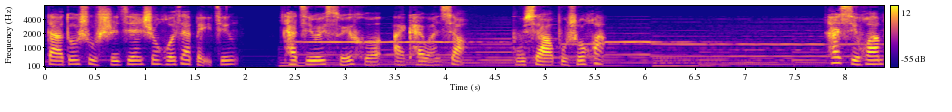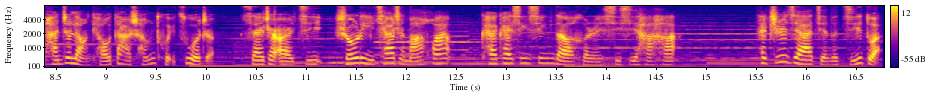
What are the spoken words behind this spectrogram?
大多数时间生活在北京，他极为随和，爱开玩笑，不笑不说话。他喜欢盘着两条大长腿坐着，塞着耳机，手里掐着麻花，开开心心的和人嘻嘻哈哈。他指甲剪得极短，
